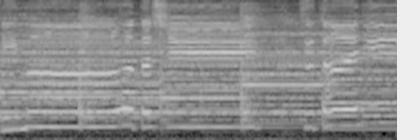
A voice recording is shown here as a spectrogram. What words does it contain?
今私伝えに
